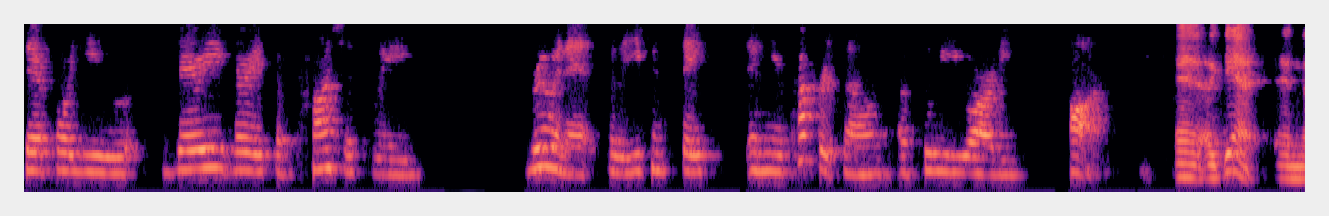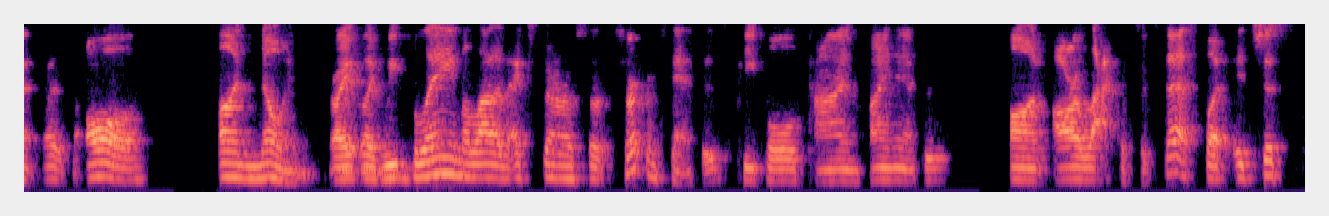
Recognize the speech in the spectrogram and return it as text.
therefore you very very subconsciously ruin it so that you can stay in your comfort zone of who you already are. And again, and it's all unknowing, right? Like we blame a lot of external circumstances, people, time, finances on our lack of success, but it's just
